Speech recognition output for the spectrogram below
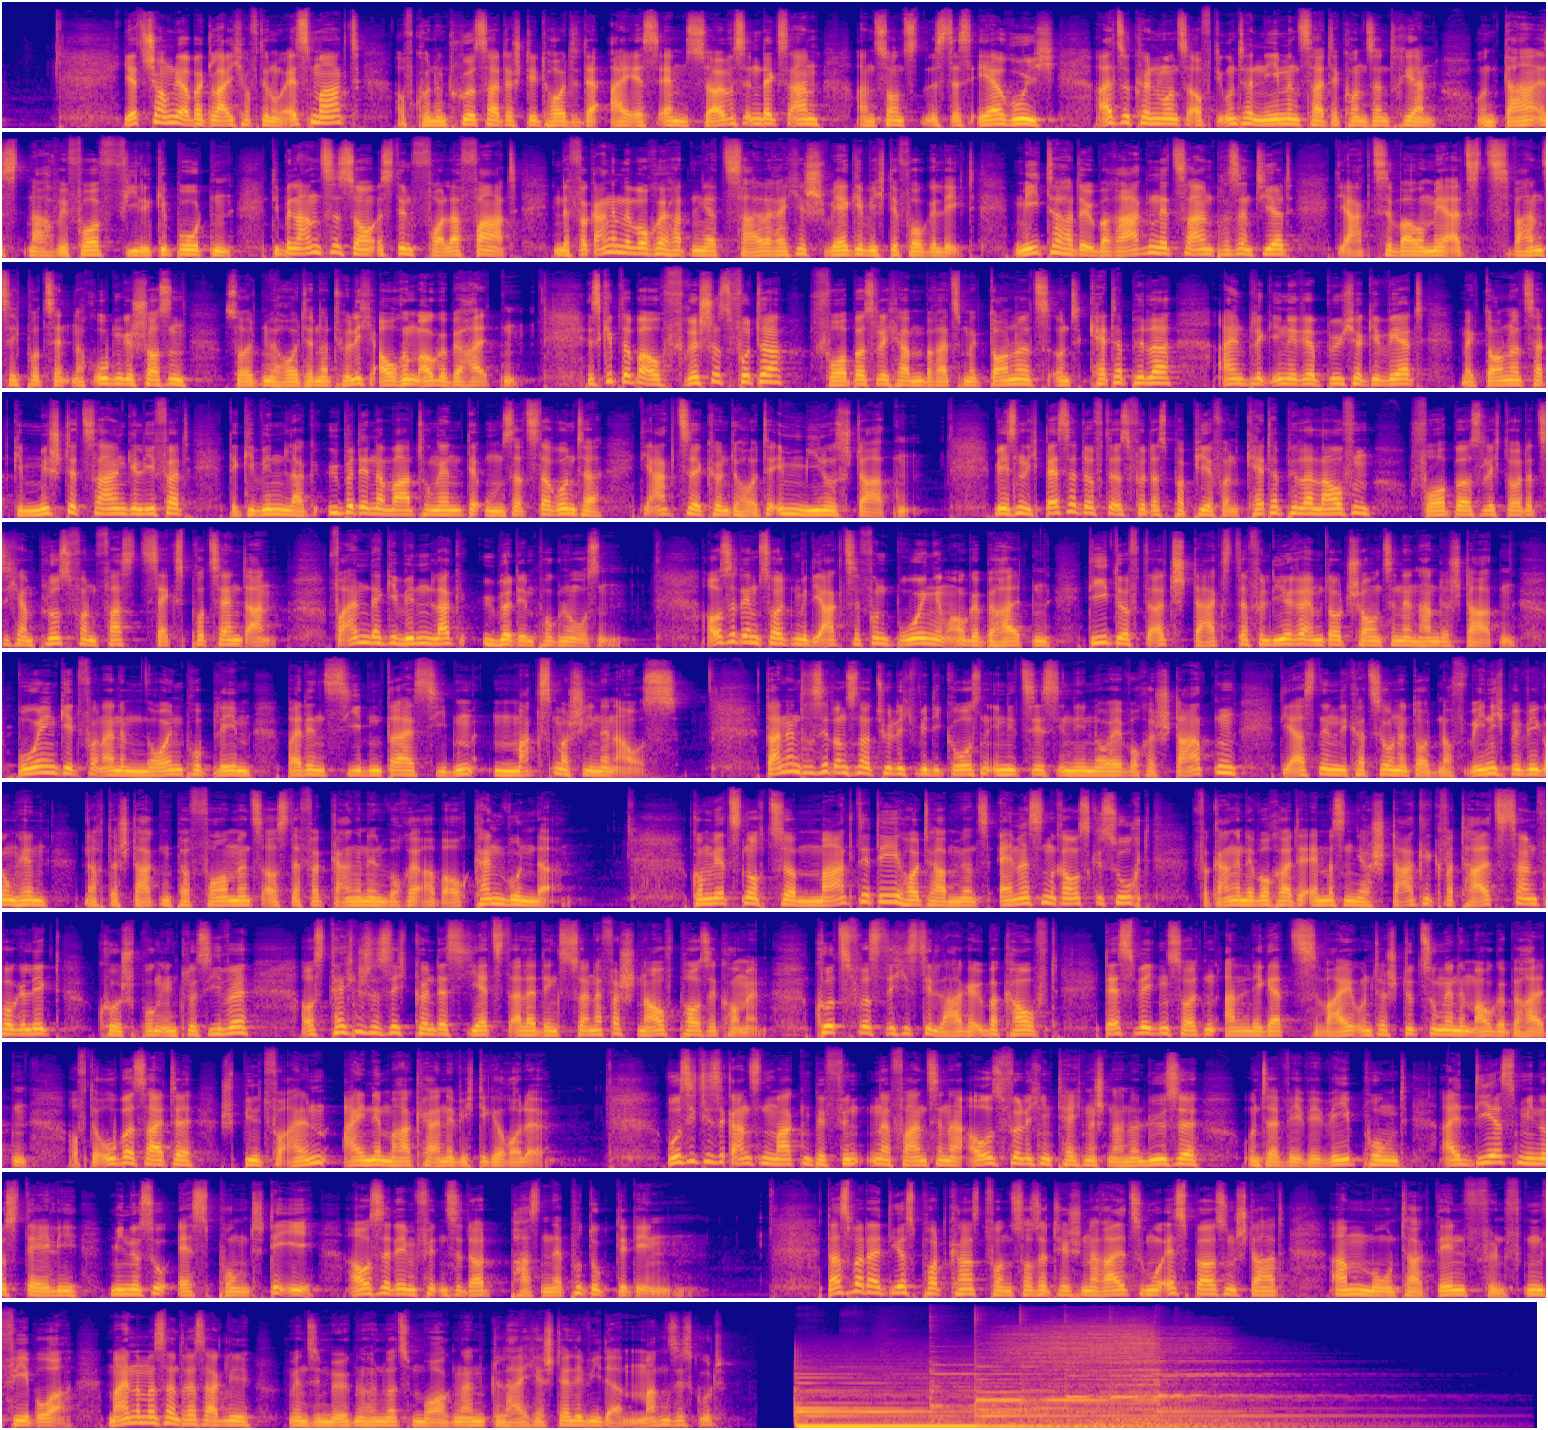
Jetzt schauen wir aber gleich auf den US-Markt. Auf Konjunkturseite steht heute der ISM Service Index an, ansonsten ist es eher ruhig. Also können wir uns auf die Unternehmensseite konzentrieren. Und da ist nach wie vor viel geboten. Die Bilanzsaison ist in voller Fahrt. In der vergangenen Woche hatten ja zahlreiche Schwergewichte vorgelegt. Meta hatte überragende Zahlen präsentiert. Die Aktie war um mehr als 20 Prozent nach oben geschossen. Sollten wir heute natürlich auch im Auge behalten. Es gibt aber auch frisches Futter. Vorbörslich haben bereits McDonald's und Caterpillar Einblick in ihre Bücher gewährt. McDonald's McDonald's hat gemischte Zahlen geliefert, der Gewinn lag über den Erwartungen, der Umsatz darunter. Die Aktie könnte heute im Minus starten. Wesentlich besser dürfte es für das Papier von Caterpillar laufen. Vorbörslich deutet sich ein Plus von fast 6% an. Vor allem der Gewinn lag über den Prognosen. Außerdem sollten wir die Aktie von Boeing im Auge behalten. Die dürfte als stärkster Verlierer im Dow Jones in den Handel starten. Boeing geht von einem neuen Problem bei den 737 MAX-Maschinen aus. Dann interessiert uns natürlich, wie die großen Indizes in die neue Woche starten. Die ersten Indikationen deuten auf wenig Bewegung hin, nach der starken Performance aus der vergangenen Woche aber auch kein Wunder. Kommen wir jetzt noch zur Marktidee. Heute haben wir uns Amazon rausgesucht. Vergangene Woche hatte Amazon ja starke Quartalszahlen vorgelegt, Kurssprung inklusive. Aus technischer Sicht könnte es jetzt allerdings zu einer Verschnaufpause kommen. Kurzfristig ist die Lage überkauft. Deswegen sollten Anleger zwei Unterstützungen im Auge behalten. Auf der Oberseite spielt vor allem eine Marke eine wichtige Rolle. Wo sich diese ganzen Marken befinden, erfahren Sie in einer ausführlichen technischen Analyse unter www.ideas-daily-us.de. Außerdem finden Sie dort passende Produktideen. Das war der Ideas Podcast von Societe Generale zum US-Börsenstart am Montag, den 5. Februar. Mein Name ist Andreas Agli. Wenn Sie mögen, hören wir uns morgen an gleicher Stelle wieder. Machen Sie es gut.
